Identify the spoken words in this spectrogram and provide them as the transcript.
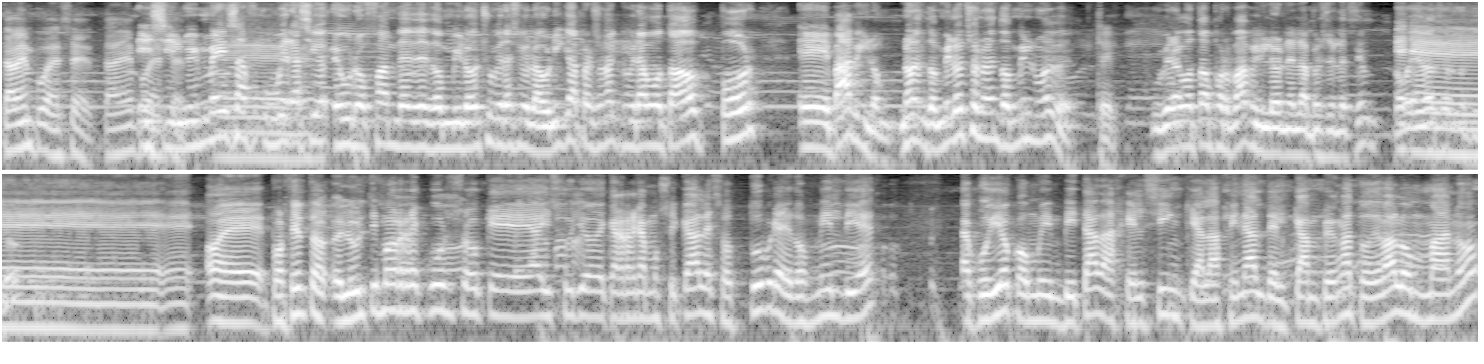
también puede ser. También puede Y si ser. Luis Mesa Eh, hubiera sido Eurofan desde 2008, hubiera sido la única persona que hubiera votado por eh, Babylon. No, en 2008 no, en 2009. Sí. Hubiera votado por Babylon en la preselección. Retiró. Eh, eh, por cierto, el último recurso que hay suyo de carrera musical es octubre de 2010. Acudió como invitada a Helsinki a la final del campeonato de balonmano.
